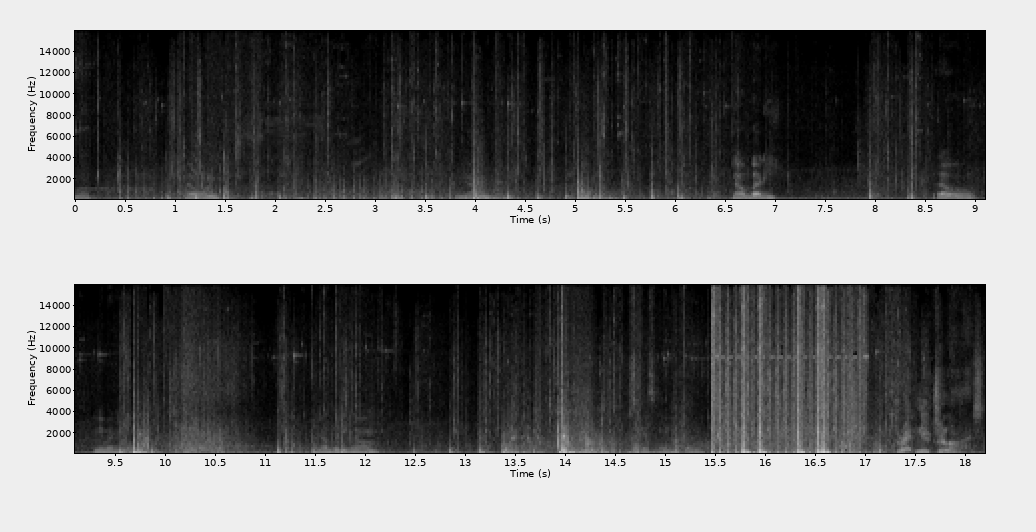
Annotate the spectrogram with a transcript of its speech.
No? No one? No? Nobody? Hello? Anybody home? Nobody home. This guy's gonna keep going. Threat neutralized.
